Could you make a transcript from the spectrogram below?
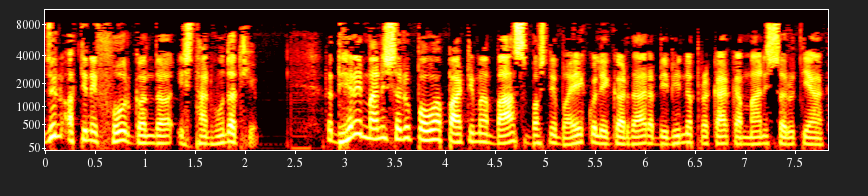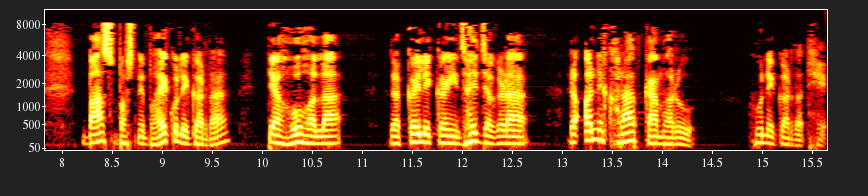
जुन अति नै फोहोर गन्ध स्थान हुँदथ्यो। र धेरै मानिसहरू पौवा पार्टीमा बास बस्ने भएकोले गर्दा र विभिन्न प्रकारका मानिसहरू त्यहाँ बास बस्ने भएकोले गर्दा त्यहाँ हो हल्ला र कहिले कहीँ झै झगडा र अन्य खराब कामहरू हुने गर्दथे।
